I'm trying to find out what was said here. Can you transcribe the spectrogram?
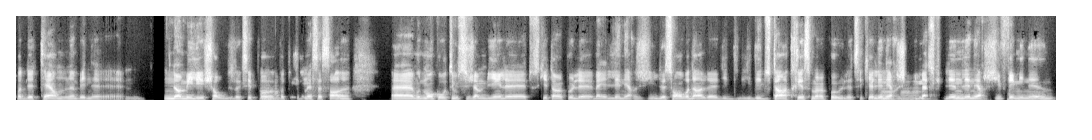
pas de terme, là, ben de nommer les choses, là, que c'est pas, mm-hmm. pas toujours nécessaire. Euh, moi, de mon côté aussi, j'aime bien le, tout ce qui est un peu ben, l'énergie. si on va dans l'idée du tantrisme un peu, là, tu sais, qu'il y a l'énergie mm-hmm. masculine, l'énergie féminine,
